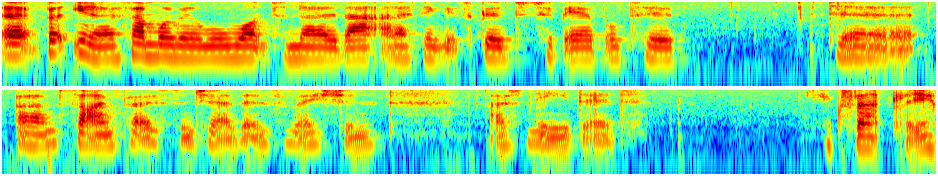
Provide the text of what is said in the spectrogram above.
uh, but you know, some women will want to know that, and I think it's good to be able to to um, signpost and share the information as needed. Exactly.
